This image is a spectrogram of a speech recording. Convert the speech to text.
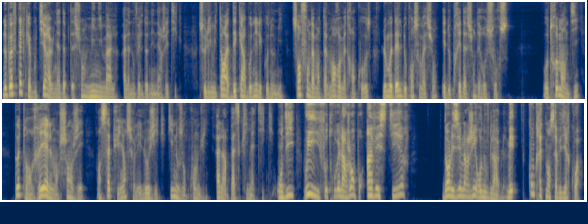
ne peuvent-elles qu'aboutir à une adaptation minimale à la nouvelle donne énergétique, se limitant à décarboner l'économie sans fondamentalement remettre en cause le modèle de consommation et de prédation des ressources? Autrement dit, peut-on réellement changer en s'appuyant sur les logiques qui nous ont conduits à l'impasse climatique? On dit oui, il faut trouver l'argent pour investir dans les énergies renouvelables. Mais concrètement, ça veut dire quoi?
